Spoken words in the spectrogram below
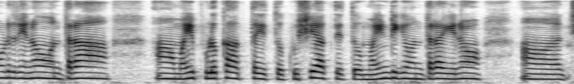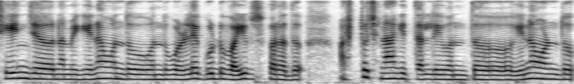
ನೋಡಿದ್ರೆ ಏನೋ ಒಂಥರ ಮೈ ಪುಳುಕ ಆಗ್ತಾಯಿತ್ತು ಖುಷಿ ಆಗ್ತಿತ್ತು. ಮೈಂಡಿಗೆ ಒಂಥರ ಏನೋ ಚೇಂಜ್ ನಮಗೇನೋ ಒಂದು ಒಂದು ಒಳ್ಳೆ ಗುಡ್ ವೈಬ್ಸ್ ಬರೋದು. ಅಷ್ಟು ಚೆನ್ನಾಗಿತ್ತು ಅಲ್ಲಿ ಒಂದು, ಏನೋ ಒಂದು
